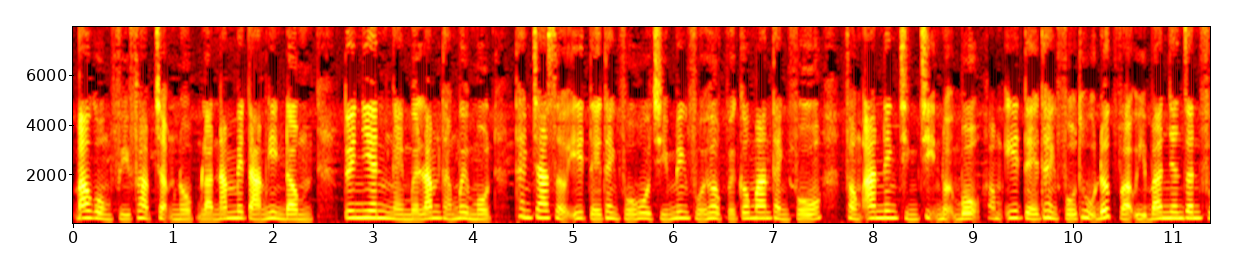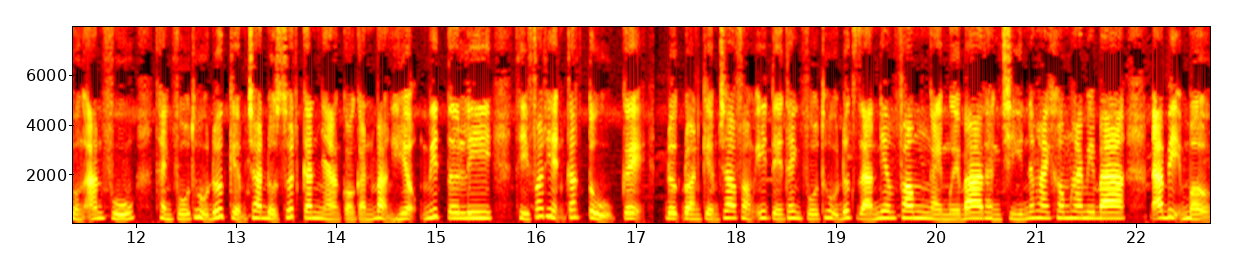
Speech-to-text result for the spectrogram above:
bao gồm phí phạt chậm nộp là 58.000 đồng. Tuy nhiên, ngày 15 tháng 11, Thanh tra Sở Y tế thành phố Hồ Chí Minh phối hợp với Công an thành phố, Phòng An ninh Chính trị Nội bộ, Phòng Y tế thành phố Thủ Đức và Ủy ban nhân dân phường An Phú, thành phố Thủ Đức kiểm tra đột xuất căn nhà có gắn bảng hiệu Mr. Lee thì phát hiện các tủ, kệ được đoàn kiểm tra Phòng Y tế thành phố Thủ Đức dán niêm phong ngày 13 tháng 9 năm 2023 đã bị mở.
